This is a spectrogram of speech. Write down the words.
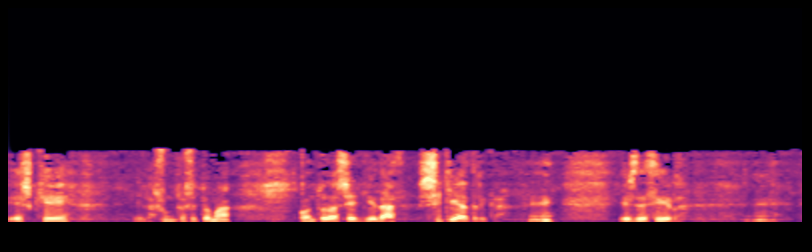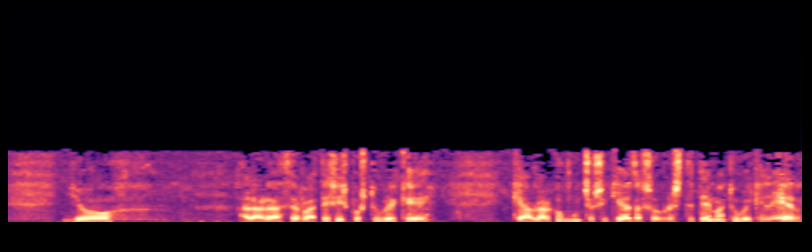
es que el asunto se toma con toda seriedad psiquiátrica. ¿eh? Es decir, yo a la hora de hacer la tesis pues tuve que, que hablar con muchos psiquiatras sobre este tema, tuve que leer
